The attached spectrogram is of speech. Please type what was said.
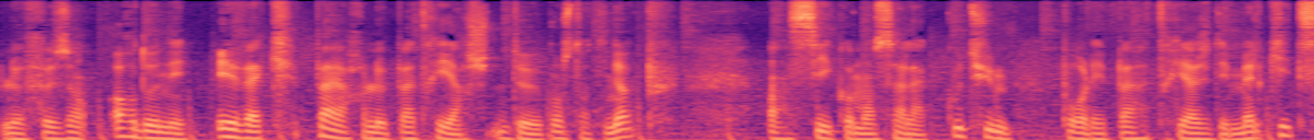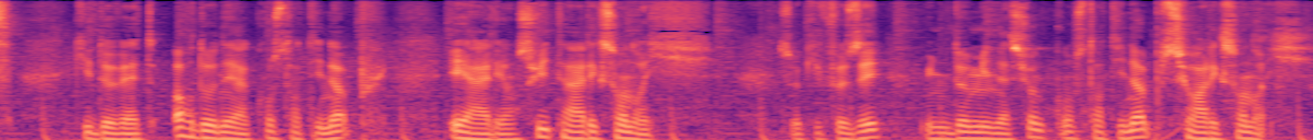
le faisant ordonner évêque par le patriarche de Constantinople, ainsi commença la coutume pour les patriarches des Melkites, qui devaient être ordonnés à Constantinople et à aller ensuite à Alexandrie, ce qui faisait une domination de Constantinople sur Alexandrie.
